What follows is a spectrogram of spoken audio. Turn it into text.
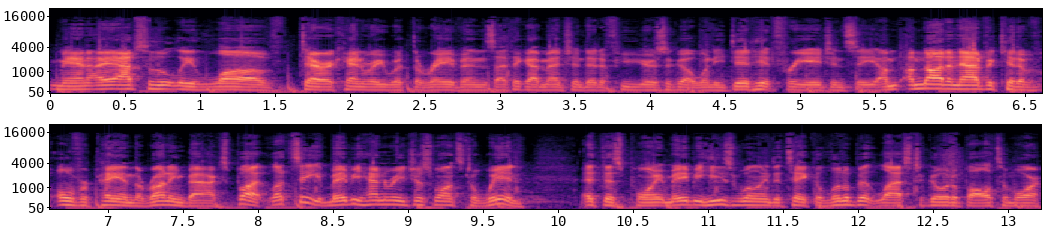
Man, I absolutely love Derrick Henry with the Ravens. I think I mentioned it a few years ago when he did hit free agency. I'm, I'm not an advocate of overpaying the running backs, but let's see. Maybe Henry just wants to win at this point. Maybe he's willing to take a little bit less to go to Baltimore.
